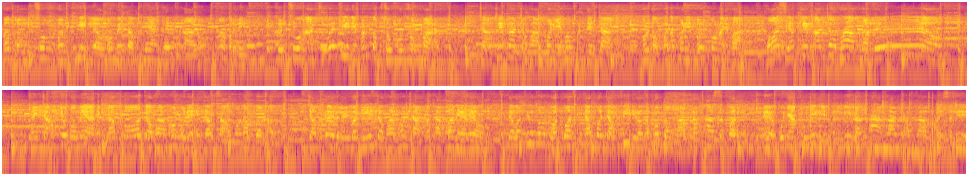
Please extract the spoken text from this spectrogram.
มาเบิ่งช่วงเบิ่งที่แล้วมันเป็นตับแข้งแทนลาเนาะมาบัดนี้ขึ้นสู่หาดสู่เวทีนี่มันต้องสมบูรณ์สมบาทจากที่งาเจ้าภาพมื้อนี้เฮามันเด็ดจากมันต้องมาทำมื้อนี้เบิดบ่ไหนบาทขอเสียงทีมงานเจ้าภาพหน่อยเร็วให้จับอยู่ บ่แม่ให้จับบ่เจ้าภาพห้องบ่ได้ให้จับสาวหมารับบ่ครับจับได้เลยวันนี้เจ้าภาพห้องจากมาทักมาแน่แล้ว แต่วันที่ต้องก่อนก่อนสิจับบ่จับฟรีหรอกครับผมต้องถามราคาซะก่อนเออผู้ยาผู้ยิ่งนี่มันมีราคาค่าจับค่าหมายซะเลย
